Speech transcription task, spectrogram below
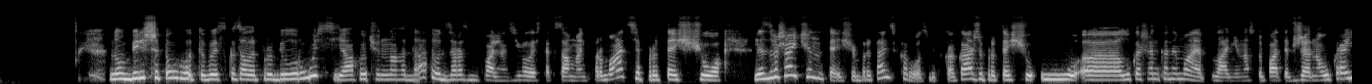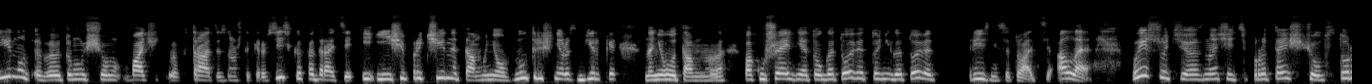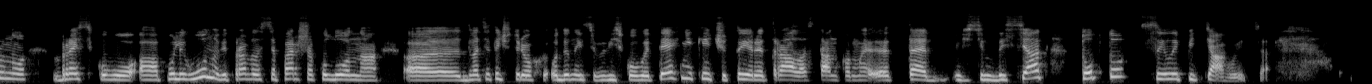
Ну більше того, от ви сказали про Білорусь. Я хочу нагадати, от зараз буквально з'явилася так само інформація про те, що незважаючи на те, що британська розвідка каже про те, що у е, Лукашенка немає планів наступати вже на Україну, е, тому що бачить втрати знову ж таки Російської Федерації і інші причини. Там у нього внутрішні розбірки, на нього там е, покушення, то готові, то не готові. Різні ситуації, але пишуть, е, значить, про те, що в сторону Брестського а, полігону відправилася перша колона е, 24 одиниць військової техніки, 4 трала з танками е, Т-80, тобто сили підтягуються.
